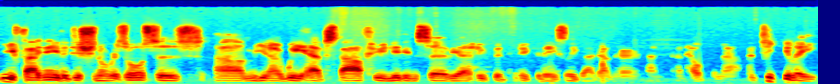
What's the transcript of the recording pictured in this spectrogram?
if they need additional resources, um, you know, we have staff who live in Serbia who could who could easily go down there and, and help them out. Particularly,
